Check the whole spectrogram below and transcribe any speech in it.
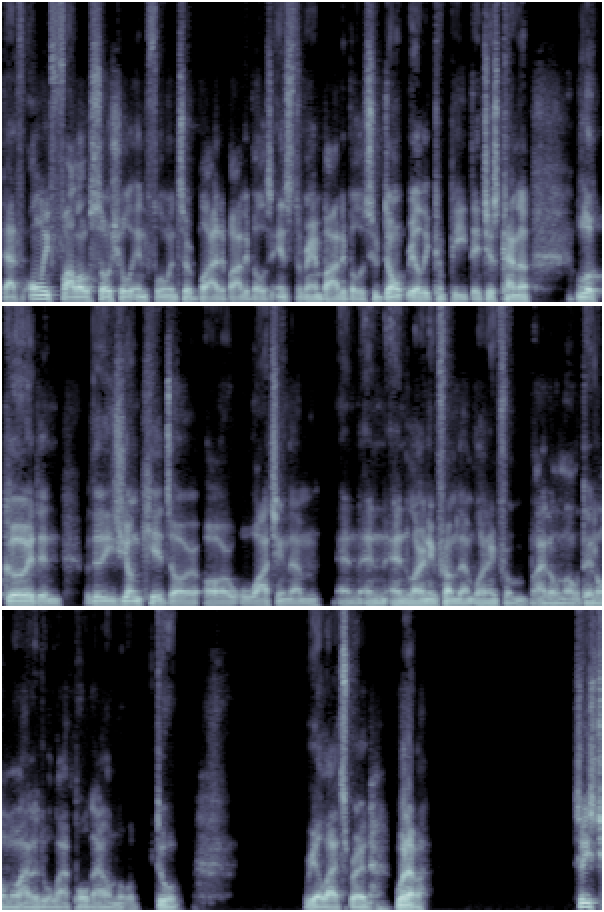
that only follow social influencer body bodybuilders, Instagram bodybuilders who don't really compete. They just kind of look good, and these young kids are are watching them and and and learning from them, learning from I don't know, they don't know how to do a lat pull down or do a real lat spread, whatever. So he's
